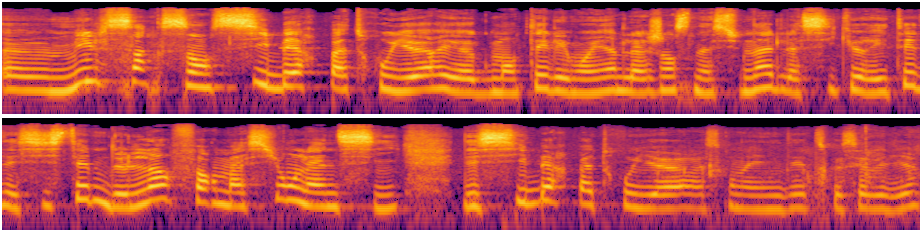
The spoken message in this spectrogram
1500 cyberpatrouilleurs et augmenter les moyens de l'Agence nationale de la sécurité des systèmes de l'information, l'ANSI. Des cyberpatrouilleurs, est-ce qu'on a une idée de ce que ça veut dire?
